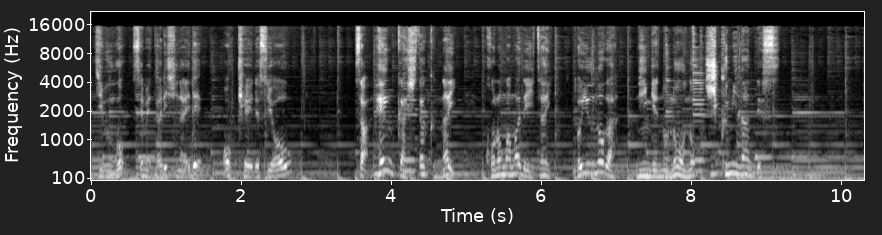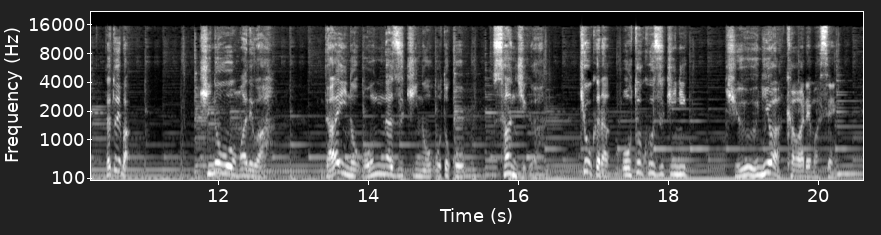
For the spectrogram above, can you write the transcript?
自分を責めたりしないで OK ですよ。さあ、変化したくない、このままでいたいというのが人間の脳の仕組みなんです。例えば、昨日までは大の女好きの男、サンジが今日から男好きに急には変われません。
